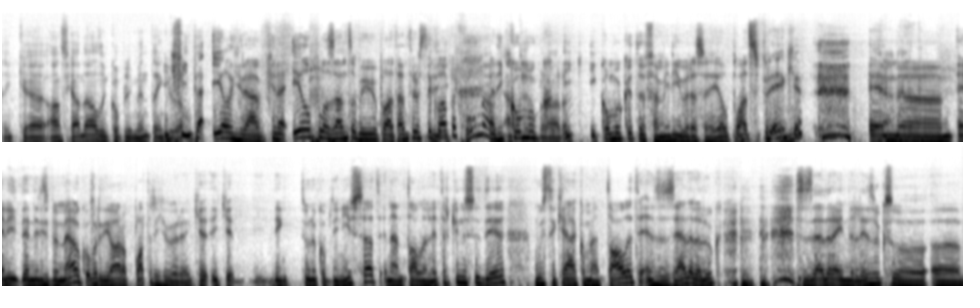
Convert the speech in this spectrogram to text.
Ik uh, aanschouw dat als een compliment, denk Ik vind dat heel graag. Ik vind dat heel plezant om in je plat te klappen. Ik Maar ik kom, ook, ik, ik kom ook uit een familie waar ze heel plat spreken. En, eh, en, ik- en er is bij mij ook over de jaren platter geworden. Ik, ik, ik denk, toen ik op de nieuw zat en aan taal en letterkunde studeren, moest ik eigenlijk op mijn taal letten. En ze zeiden dat ook. ze zeiden dat in de les ook zo, ehm,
